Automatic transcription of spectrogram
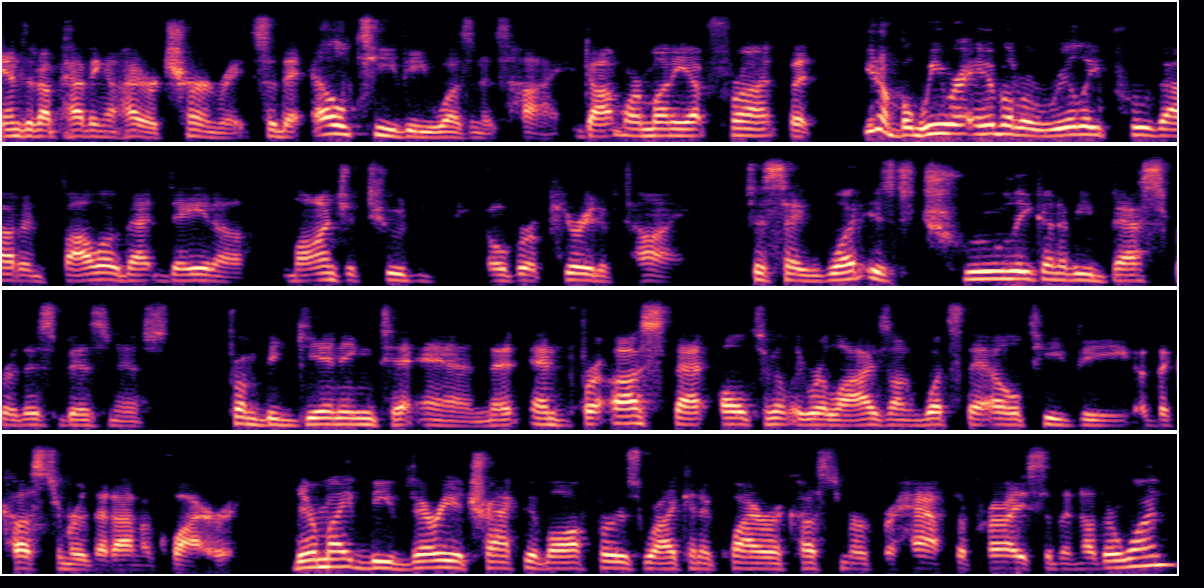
ended up having a higher churn rate. So the LTV wasn't as high. Got more money up front, but you know, but we were able to really prove out and follow that data longitudinally over a period of time to say what is truly going to be best for this business from beginning to end. And for us, that ultimately relies on what's the LTV of the customer that I'm acquiring. There might be very attractive offers where I can acquire a customer for half the price of another one,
